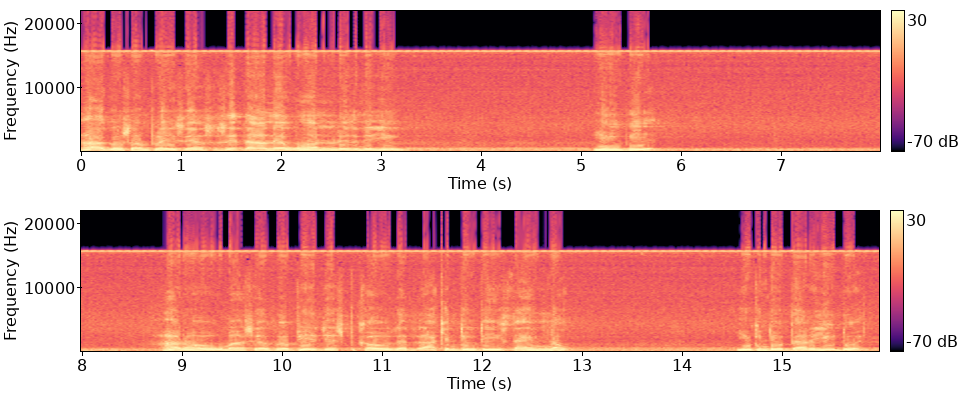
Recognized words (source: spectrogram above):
I'll go someplace else and sit down there one and listen to you. You be it. I don't hold myself up here just because that I can do these things. No. You can do better, you do it.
